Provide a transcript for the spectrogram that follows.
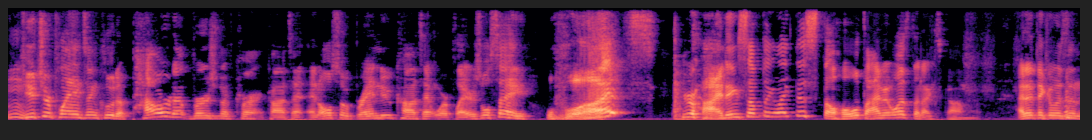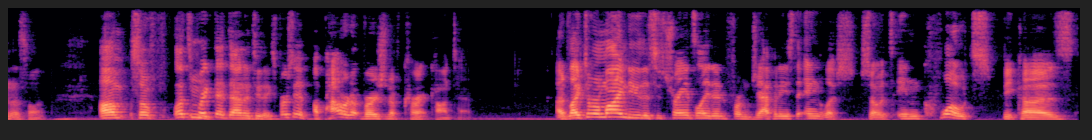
Hmm. Future plans include a powered up version of current content and also brand new content where players will say, What? You're hiding something like this? The whole time it was the next comment. I didn't think it was in this one. Um, so f- let's break that down into two things. First, we have a powered up version of current content. I'd like to remind you this is translated from Japanese to English, so it's in quotes because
